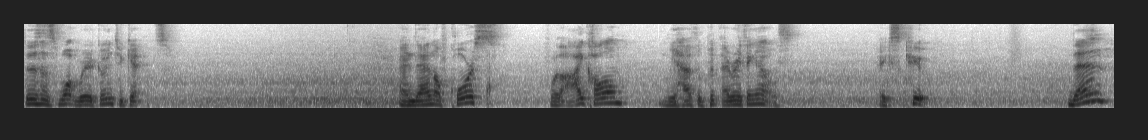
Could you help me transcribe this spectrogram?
this is what we're going to get. And then of course, for the i column, we have to put everything else, x cubed. Then,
